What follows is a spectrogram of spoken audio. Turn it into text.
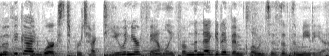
Movie Guide works to protect you and your family from the negative influences of the media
